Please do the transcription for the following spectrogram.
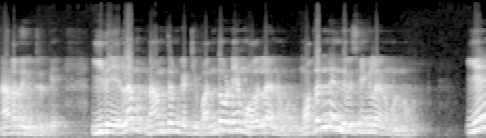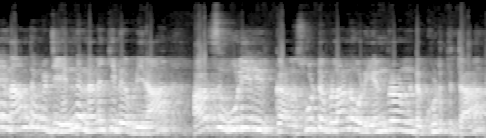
நடந்துகிட்டு இருக்கு. இதையெல்லாம் நாம் தமிழ் கட்சி வந்தோடனே முதல்ல என்ன பண்ணணும் முதல்ல இந்த விஷயங்களை என்ன பண்ணணும் ஏன் நாம் தமிழ் கட்சி என்ன நினைக்கிது அப்படின்னா அரசு ஊழியர்களுக்கான சூட்டபிளான ஒரு என்விரான்மெண்ட்டை கொடுத்துட்டா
